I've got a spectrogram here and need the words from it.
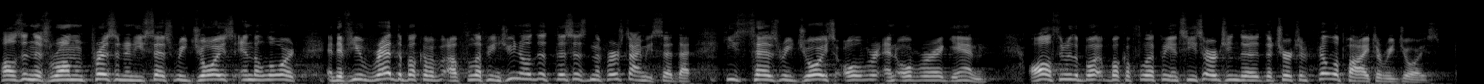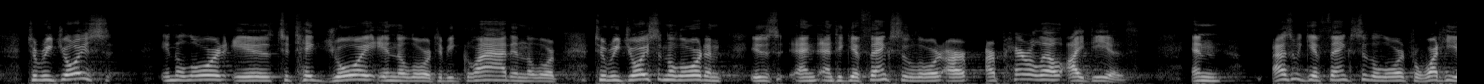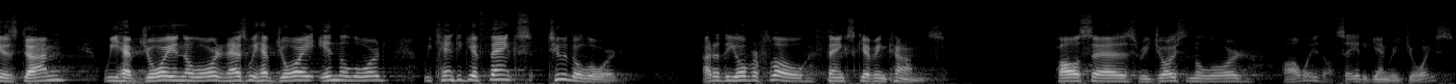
Paul's in this Roman prison and he says, Rejoice in the Lord. And if you've read the book of, of, Philippians, you know that this isn't the first time he said that. He says, Rejoice over and over again. All through the book of Philippians, he's urging the, the church in Philippi to rejoice. To rejoice in the Lord is to take joy in the Lord, to be glad in the Lord. To rejoice in the Lord and, is, and, and to give thanks to the Lord are, are parallel ideas. And as we give thanks to the Lord for what he has done, we have joy in the Lord, and as we have joy in the Lord, we tend to give thanks to the Lord. Out of the overflow, thanksgiving comes. Paul says, Rejoice in the Lord always. I'll say it again, rejoice.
